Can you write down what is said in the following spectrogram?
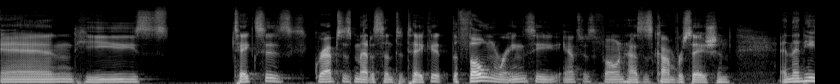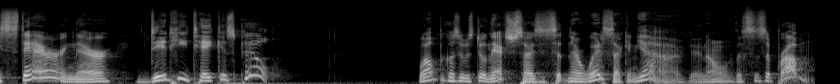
and he's takes his grabs his medicine to take it. The phone rings. He answers the phone, has his conversation, and then he's staring there. Did he take his pill? Well, because he was doing the exercise, he's sitting there. Wait a second. Yeah, you know, this is a problem.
